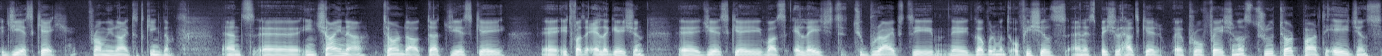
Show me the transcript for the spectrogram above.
GSK from United Kingdom, and uh, in China, turned out that GSK, uh, it was an allegation. Uh, GSK was alleged to bribe the uh, government officials and especially healthcare uh, professionals through third-party agents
